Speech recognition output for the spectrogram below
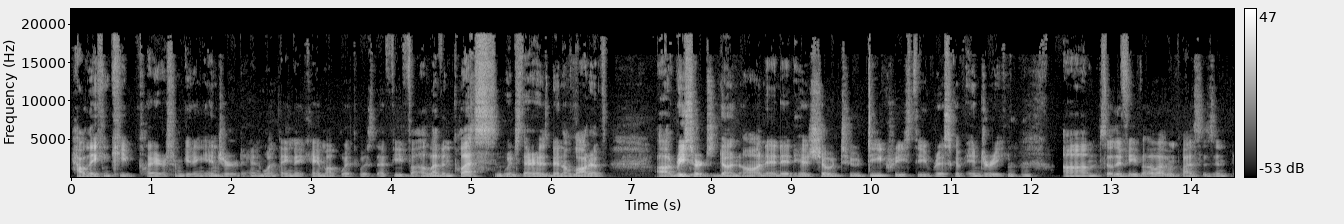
how they can keep players from getting injured. And Mhm. one thing they came up with was the FIFA 11 Plus, Mhm. which there has been a lot of uh, research done on, and it has showed to decrease the risk of injury. Mhm. Um, so the FIFA 11 Plus isn't.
